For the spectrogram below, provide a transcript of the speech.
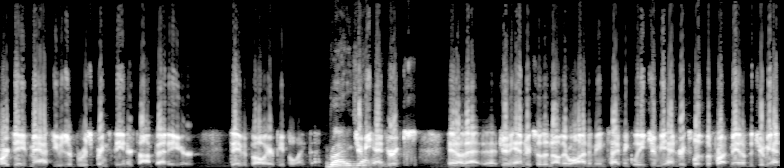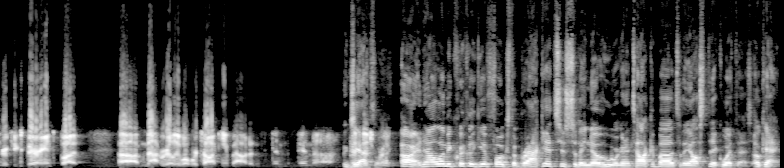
or Dave Matthews or Bruce Springsteen or Tom Petty or David Bowie or people like that. Right, exactly. Jimi Hendrix, you know that uh, Jimi Hendrix was another one. I mean, technically, Jimi Hendrix was the frontman of the Jimi Hendrix Experience, but um, not really what we're talking about in in, in, uh, Exactly. All right, now let me quickly give folks the brackets just so they know who we're going to talk about, so they all stick with us. Okay.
